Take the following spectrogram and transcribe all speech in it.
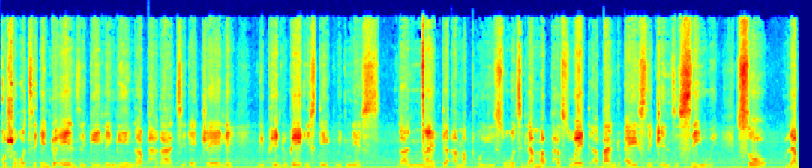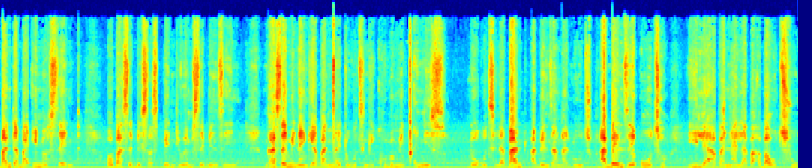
kusho ukuthi into eyenzekile ngingaphakathi ejele ngiphenduke i-state witness. Nganceda amaphoyisa ukuthi lama password abantu ayesetshenzisiwe. So labantu aba innocent obase besuspendiwe emsebenzini ngase mina ngiyabanceda ukuthi ngikhuluma iqiniso lokuthi labantu abenzanga lutho abenze utho yilaba nalaba abawu2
